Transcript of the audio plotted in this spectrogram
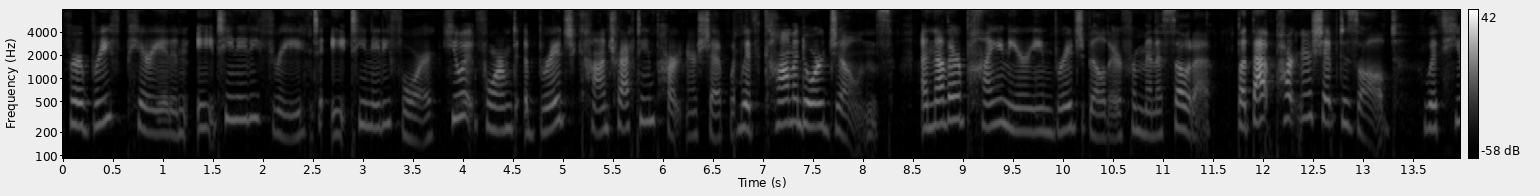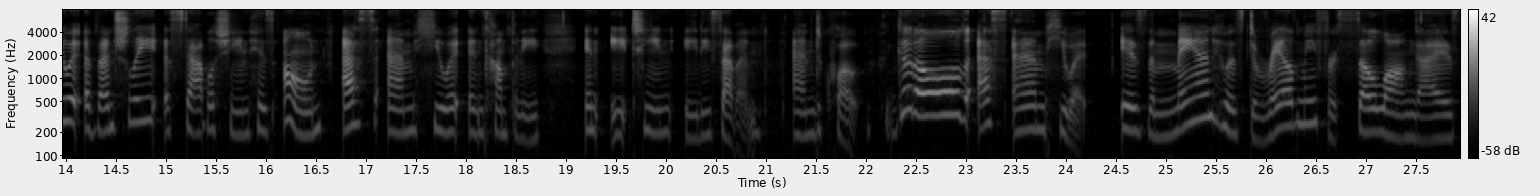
For a brief period in 1883 to 1884, Hewitt formed a bridge contracting partnership with Commodore Jones, another pioneering bridge builder from Minnesota. But that partnership dissolved, with Hewitt eventually establishing his own S.M. Hewitt and Company in 1887. End quote. Good old S.M. Hewitt is the man who has derailed me for so long, guys.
